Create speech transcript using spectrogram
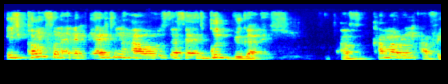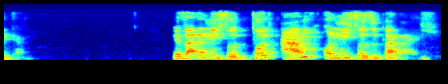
ich komme von einem Elternhaus, das heißt gutbürgerlich, aus Kamerun, Afrika. Wir waren nicht so totarm und nicht so superreich.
